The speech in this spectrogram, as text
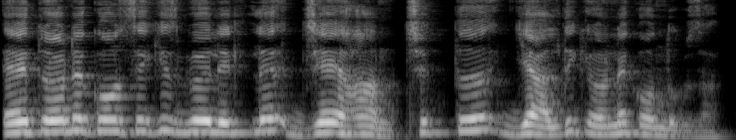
Evet örnek 18 böylelikle Ceyhan çıktı. Geldik örnek 19'a.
